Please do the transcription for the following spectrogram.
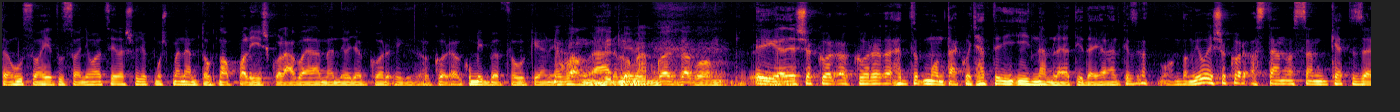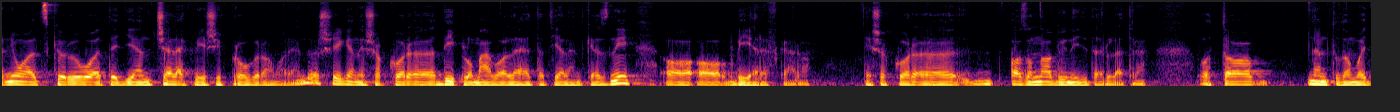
27-28 éves vagyok, most már nem tudok nappali iskolába elmenni, hogy akkor, akkor, akkor miből fogok élni. Van diplomám, gazdagom. Igen, és akkor, akkor hát mondták, hogy hát így nem lehet ide jelentkezni. Hát mondom, jó, és akkor aztán azt hiszem 2008 körül volt egy ilyen cselekvési program a rendőrségen, és akkor diplomával lehetett jelentkezni a, a BRFK-ra. És akkor azonnal bűnügyi területre. Ott a nem tudom, hogy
